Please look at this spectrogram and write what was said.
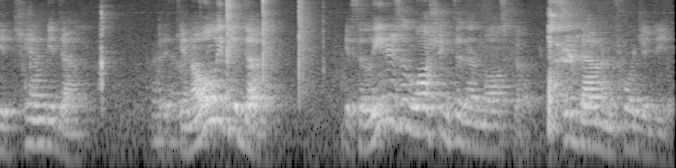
it can be done. But it can only be done if the leaders in Washington and Moscow sit down and forge a deal.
